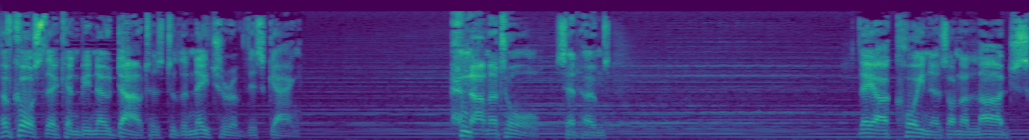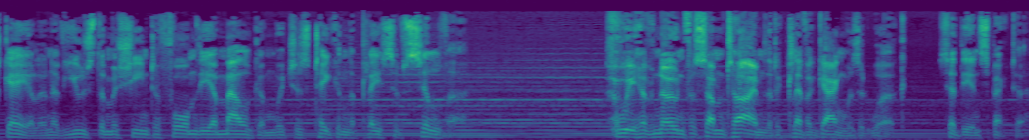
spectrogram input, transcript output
Of course, there can be no doubt as to the nature of this gang. None at all, said Holmes. They are coiners on a large scale and have used the machine to form the amalgam which has taken the place of silver. We have known for some time that a clever gang was at work, said the inspector.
